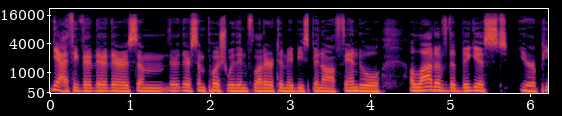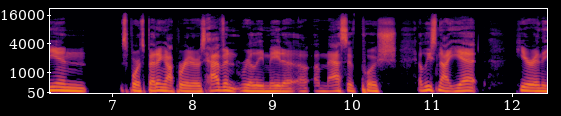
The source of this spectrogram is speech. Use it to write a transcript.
yeah, I think that there there is some there, there's some push within Flutter to maybe spin off FanDuel. A lot of the biggest European sports betting operators haven't really made a, a massive push, at least not yet, here in the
